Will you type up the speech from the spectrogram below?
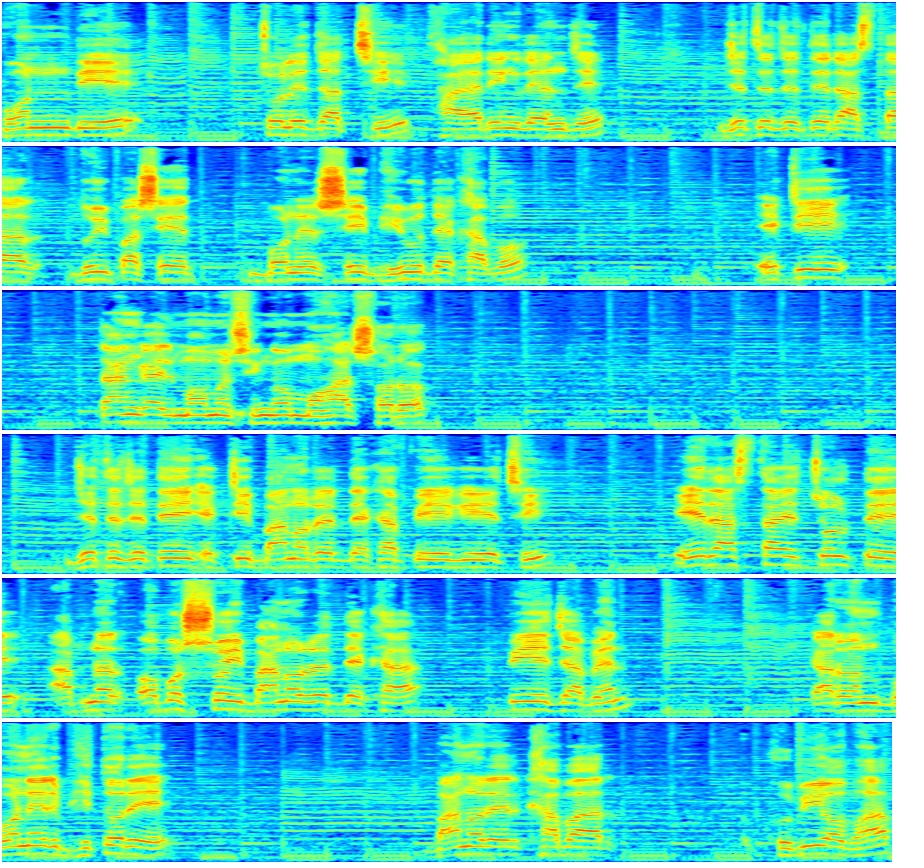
বন দিয়ে চলে যাচ্ছি ফায়ারিং রেঞ্জে যেতে যেতে রাস্তার দুই পাশে বনের সেই ভিউ দেখাবো। এটি টাঙ্গাইল ময়মনসিংহ মহাসড়ক। যেতে যেতে একটি বানরের দেখা পেয়ে গিয়েছি। এই রাস্তায় চলতে আপনার অবশ্যই বানরের দেখা পেয়ে যাবেন। কারণ বনের ভিতরে বানরের খাবার খুবই অভাব,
